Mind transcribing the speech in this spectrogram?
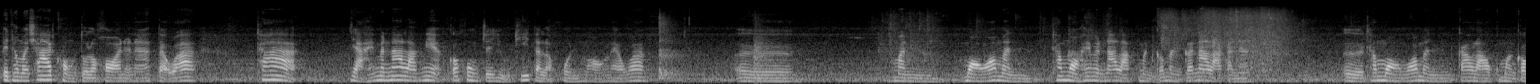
เป็นธรรมชาติของตัวละครนะนะแต่ว่าถ้า อยากให้มันน่ารักเนี่ยก็คงจะอยู่ที่แต่ละคนมองแล้วว่าเออมันมองว่ามันถ้ามองให้มันน่ารักมันก็มันก็น่ารักนนะเออถ้ามองว่ามันก้าวร้าวมันก็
